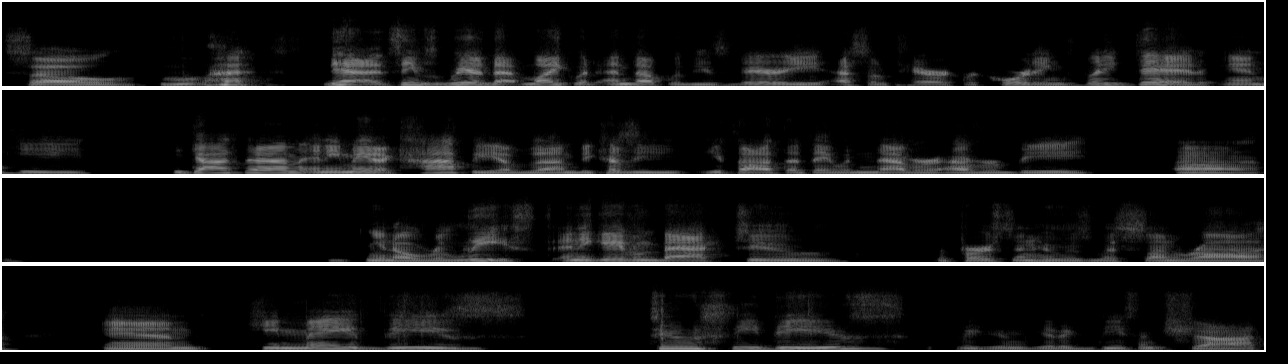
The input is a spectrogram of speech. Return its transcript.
So yeah, it seems weird that Mike would end up with these very esoteric recordings, but he did, and he he got them and he made a copy of them because he he thought that they would never ever be uh, you know released, and he gave them back to the person who was with Sun Ra, and he made these two CDs. If we can get a decent shot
